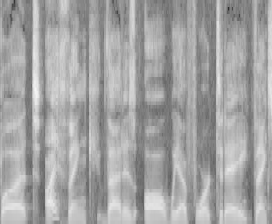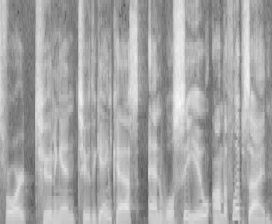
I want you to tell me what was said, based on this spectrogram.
But I think that is all we have for today. Thanks for tuning in to the Gamecast, and we'll see you on the flip side.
